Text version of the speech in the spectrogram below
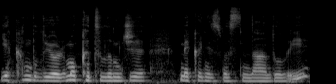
yakın buluyorum. O katılımcı mekanizmasından dolayı.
